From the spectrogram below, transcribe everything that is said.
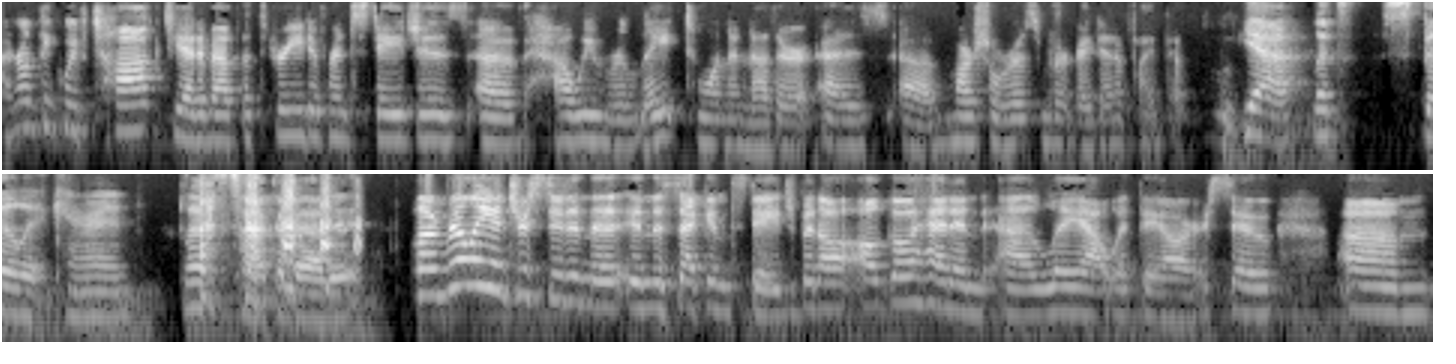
I don't think we've talked yet about the three different stages of how we relate to one another as uh, Marshall Rosenberg identified them. Yeah, let's spill it, Karen. Let's talk about it. Well, I'm really interested in the in the second stage, but I'll, I'll go ahead and uh, lay out what they are. So, um,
